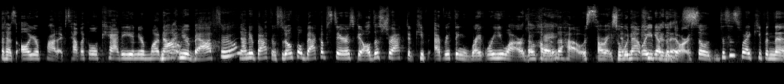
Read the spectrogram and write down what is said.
that has all your products. Have like a little caddy in your mud Not in your bathroom? Not in your bathroom. So don't go back upstairs, get all distracted. Keep everything right where you are, the hub Okay. of the house. All right, so what do you keep in the door. So this is what I keep in the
